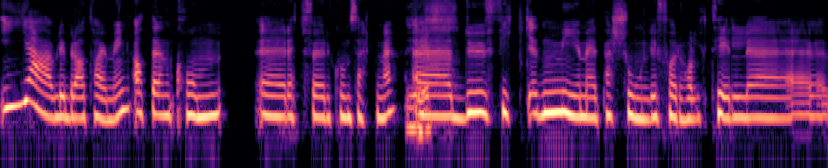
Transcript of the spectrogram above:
jævlig bra timing at den kom rett før konsertene. Yes. Eh, du fikk et mye mer personlig forhold til eh,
